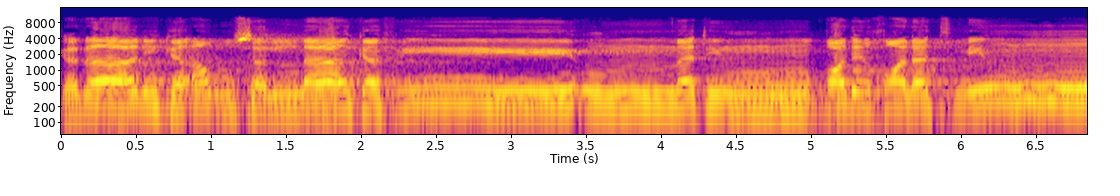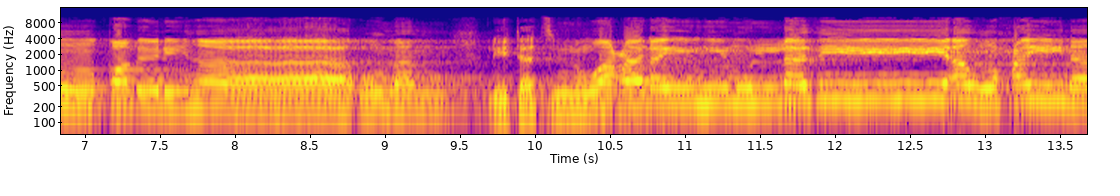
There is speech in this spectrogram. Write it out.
كذلك أرسلناك في أمة قد خلت من قبلها أمم لتتلو عليهم الذي أوحينا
